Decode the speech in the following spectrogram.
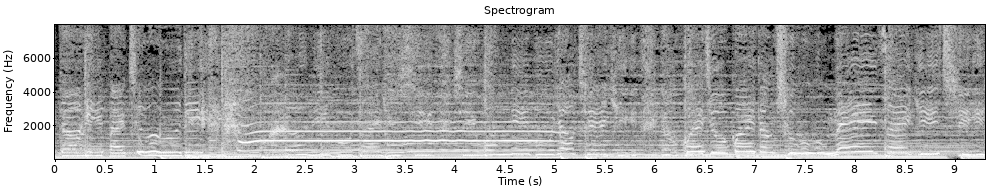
到一败涂地。和你不再联系，希望你不要介意。要怪就怪当初没在一起，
